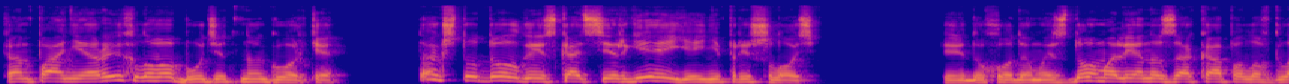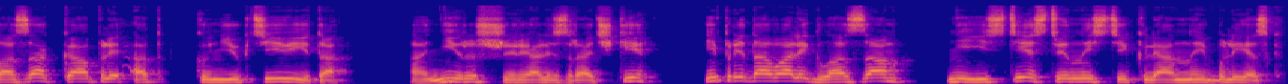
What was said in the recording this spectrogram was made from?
компания Рыхлова будет на горке, так что долго искать Сергея ей не пришлось. Перед уходом из дома Лена закапала в глаза капли от конъюнктивита. Они расширяли зрачки и придавали глазам неестественный стеклянный блеск.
